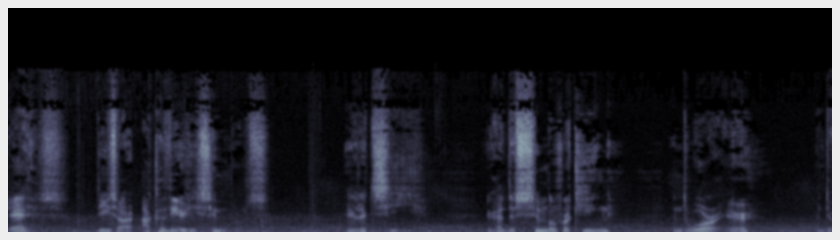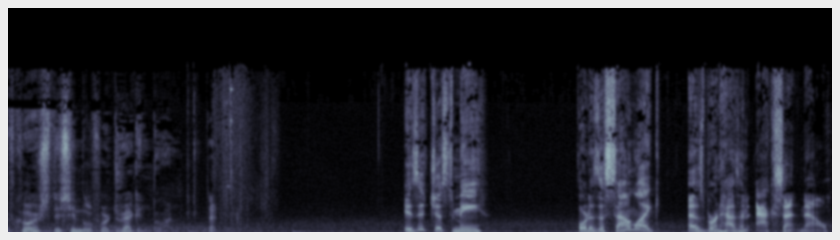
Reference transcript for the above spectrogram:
Yes, these are Akaviri symbols. Here, let's see. You had the symbol for king and warrior, and of course the symbol for dragonborn. That Is it just me? Or does it sound like Esbern has an accent now?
